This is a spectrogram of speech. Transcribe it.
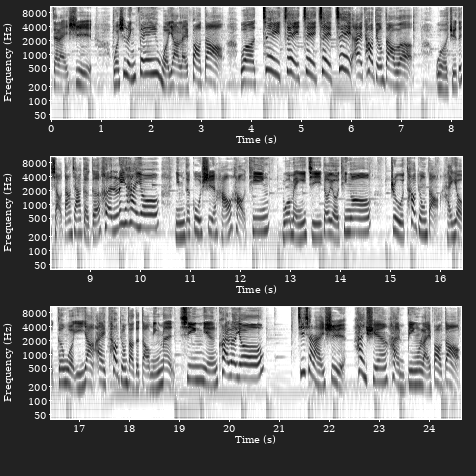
再来是。我是林飞，我要来报道。我最最最最最爱透中岛了。我觉得小当家哥哥很厉害哟，你们的故事好好听，我每一集都有听哦。祝套中岛还有跟我一样爱套中岛的岛民们新年快乐哟。接下来是汉轩汉斌来报道。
